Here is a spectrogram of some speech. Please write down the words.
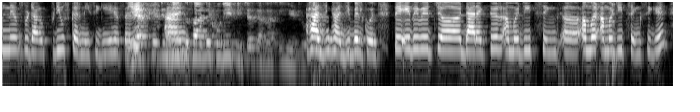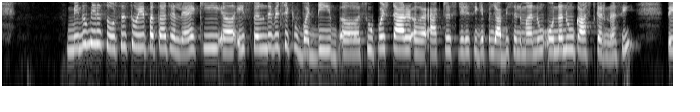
ਨੇ ਪ੍ਰੋਡਿਊਸ ਕਰਨੀ ਸੀਗੀ ਇਹ ਫਿਲਮ ਯੈਸ ਤੇ ਦਿਲਜੀਤ ਦੋਸਾਂਝ ਨੇ ਖੁਦ ਹੀ ਫੀਚਰ ਕਰਨਾ ਸੀ ਲੀਡ ਰੋਲ ਹਾਂਜੀ ਹਾਂਜੀ ਬਿਲਕੁਲ। ਤੇ ਇਹਦੇ ਵਿੱਚ ਡਾਇਰੈਕਟਰ ਅਮਰਜੀਤ ਸਿੰਘ ਅਮਰ ਅਮਰਜੀਤ ਸਿੰਘ ਸੀਗੇ। ਮੈਨੂੰ ਮੇਰੇ ਸੋਰਸਸ ਤੋਂ ਇਹ ਪਤਾ ਚੱਲਿਆ ਹੈ ਕਿ ਇਸ ਫਿਲਮ ਦੇ ਵਿੱਚ ਇੱਕ ਵੱਡੀ ਸੁਪਰਸਟਾਰ ਐਕਟਰੈਸ ਜਿਹੜੇ ਸੀਗੇ ਪੰਜਾਬੀ ਸਿਨੇਮਾ ਨੂੰ ਉਹਨਾਂ ਨੂੰ ਕਾਸਟ ਕਰਨਾ ਸੀ। ਤੇ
